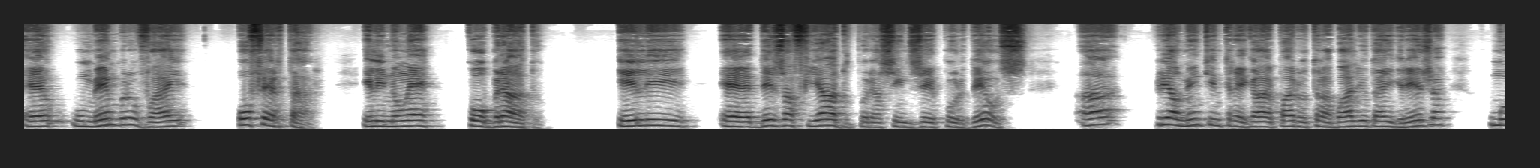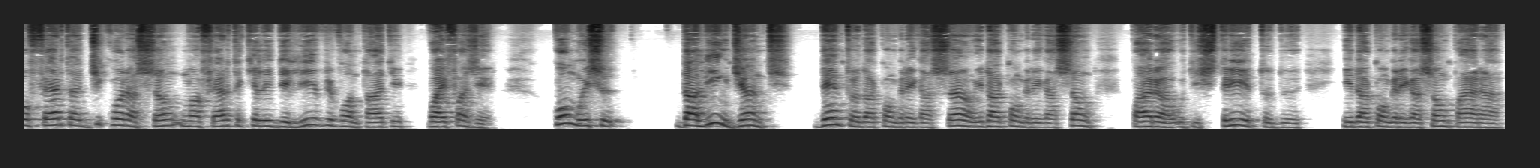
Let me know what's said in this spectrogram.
É, o membro vai ofertar, ele não é cobrado, ele é desafiado, por assim dizer, por Deus, a realmente entregar para o trabalho da igreja uma oferta de coração, uma oferta que ele de livre vontade vai fazer. Como isso, dali em diante, dentro da congregação e da congregação para o distrito do, e da congregação para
